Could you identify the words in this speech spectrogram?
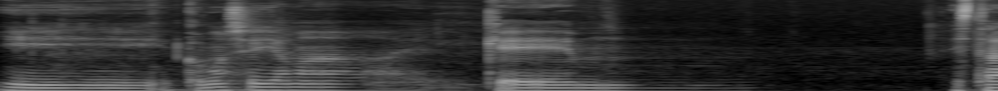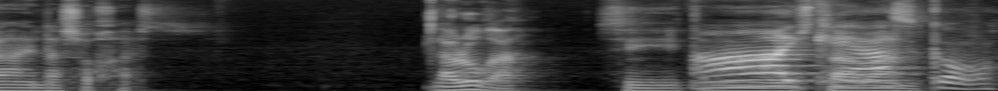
¿Y cómo se llama el que mm, está en las hojas? La oruga. Sí, también me Ay, qué gustaban. asco.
